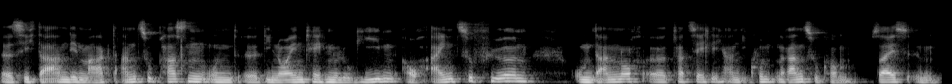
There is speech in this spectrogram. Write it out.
äh, sich da an den Markt anzupassen und äh, die neuen Technologien auch einzuführen, um dann noch äh, tatsächlich an die Kunden ranzukommen. Sei es im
